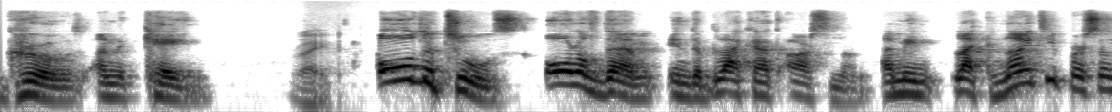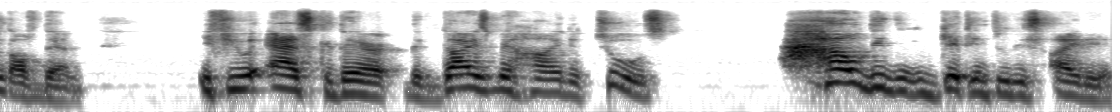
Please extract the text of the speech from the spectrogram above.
grows and came. Right. All the tools all of them in the black hat arsenal. I mean like 90% of them. If you ask their the guys behind the tools how did we get into this idea?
